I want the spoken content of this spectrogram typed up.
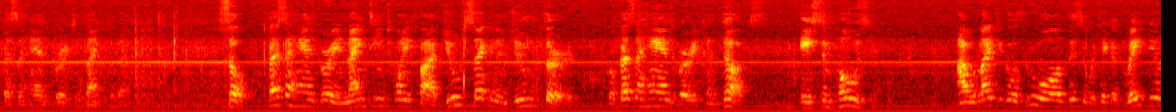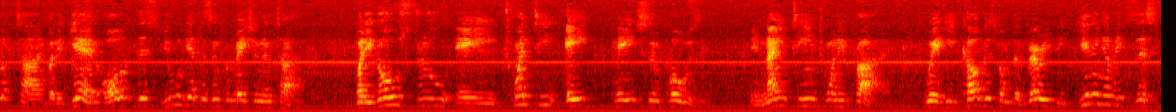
Professor Hansberry to thank for that. So, Professor Hansberry in 1925, June 2nd and June 3rd, Professor Hansberry conducts a symposium. I would like to go through all of this. It would take a great deal of time, but again, all of this, you will get this information in time. But he goes through a 28-page symposium in 1925, where he covers from the very beginning of existence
